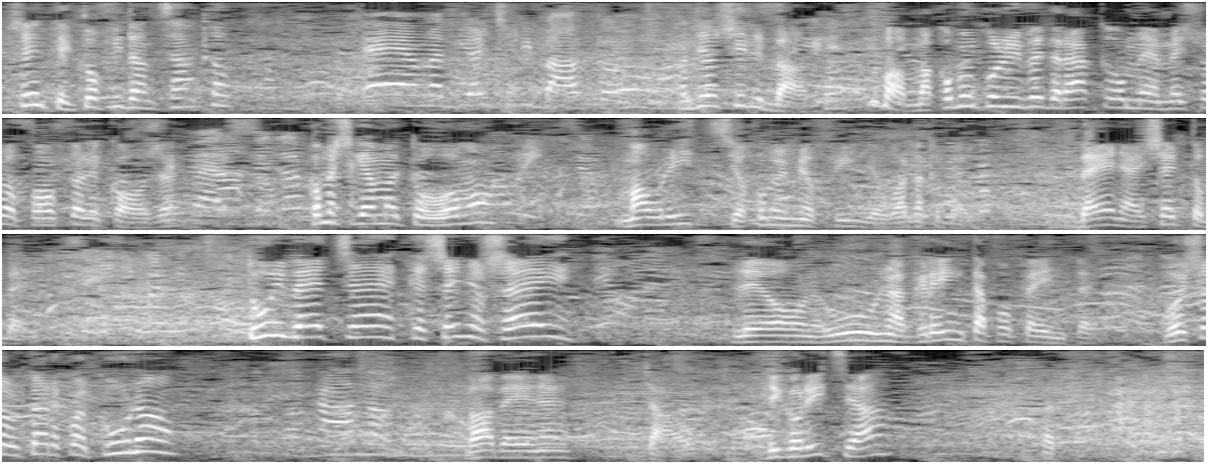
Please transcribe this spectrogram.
Senti, il tuo fidanzato? È un addio al celibato. Addio al celibato? Boh, ma comunque lui vedrà come ha messo a posto le cose. Come si chiama il tuo uomo? Maurizio. Maurizio, come mio figlio, guarda che bello. Bene, hai scelto bene. Tu invece che segno sei? Leone, uh, una grinta potente. Vuoi salutare qualcuno? Va bene, ciao. Di Gorizia? Perfetto.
